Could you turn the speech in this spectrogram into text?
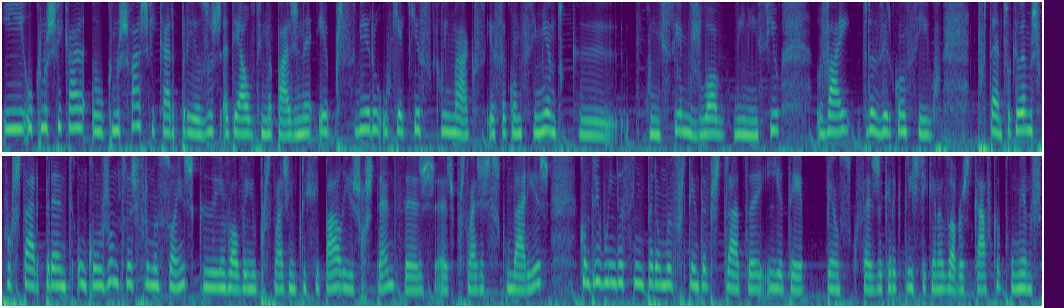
e o que nos, fica, o que nos faz ficar presos até à última página é perceber o que é que esse clímax, esse acontecimento que conhecemos logo de início, vai trazer consigo. Portanto, acabamos por estar perante um conjunto de transformações que envolvem o personagem principal e os restantes, as, as personagens secundárias, contribuindo assim para uma vertente abstrata e até penso que seja característica nas obras de Kafka, pelo menos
